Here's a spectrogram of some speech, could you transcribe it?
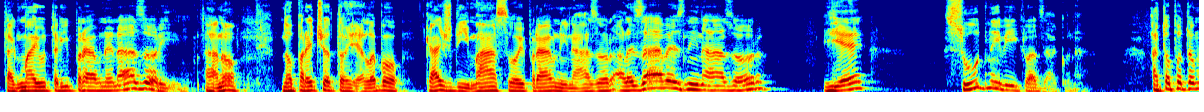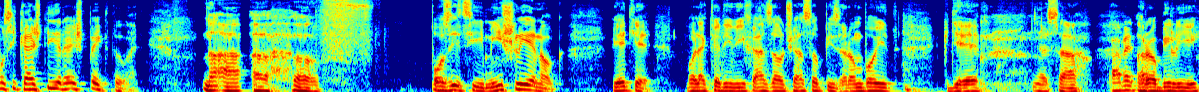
tak majú tri právne názory. Áno. No prečo to je? Lebo každý má svoj právny názor, ale záväzný názor je súdny výklad zákona. A to potom musí každý rešpektovať. No a, a, a v pozícii myšlienok, viete, bola kedy vychádzal časopis Romboid, kde sa robili,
